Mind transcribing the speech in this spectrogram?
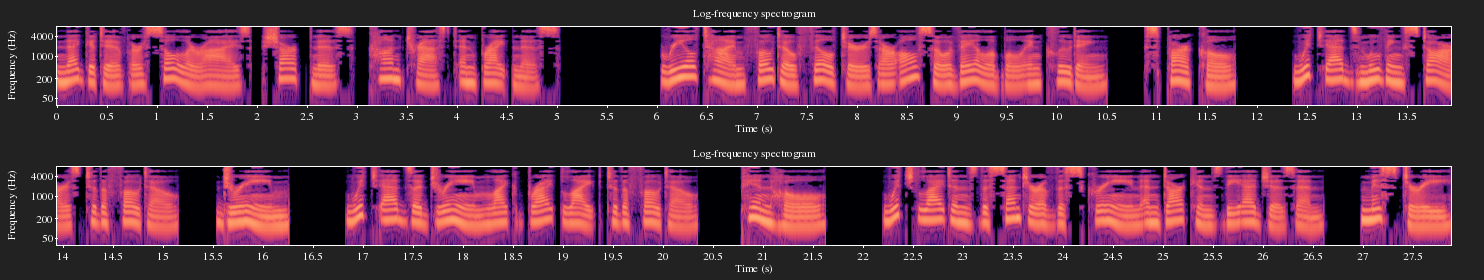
negative or solarize, sharpness, contrast and brightness. Real-time photo filters are also available including sparkle which adds moving stars to the photo. Dream, which adds a dream-like bright light to the photo. Pinhole, which lightens the center of the screen and darkens the edges and mystery,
